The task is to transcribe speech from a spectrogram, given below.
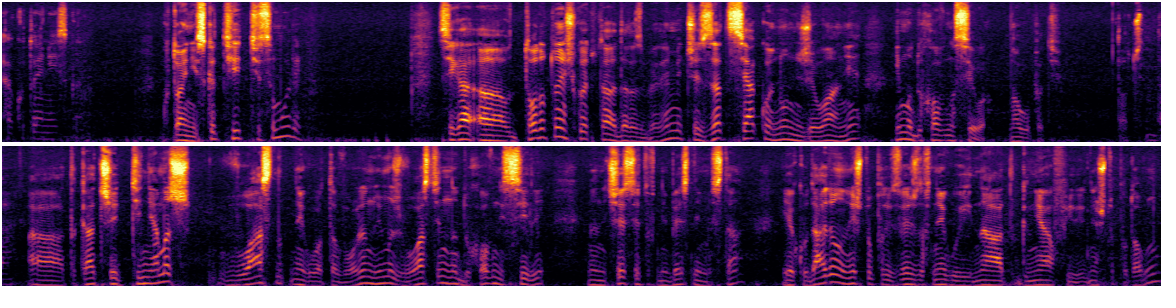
Ако той не иска? Ако той не иска, ти, ти се моли. Сега, а, второто нещо, което трябва да разберем е, че зад всяко едно нежелание има духовна сила. Много пъти. Точно, да. А, така че ти нямаш власт над неговата воля, но имаш власти на духовни сили, на нечестието в небесни места. И ако дадено нещо произвежда в него и над, гняв или нещо подобно,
